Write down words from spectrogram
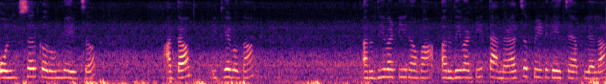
ओलसर करून घ्यायचं. आता इथे बघा अर्धी वाटी रवा अर्धी वाटी तांदळाचं पीठ घ्यायचं आहे आपल्याला.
